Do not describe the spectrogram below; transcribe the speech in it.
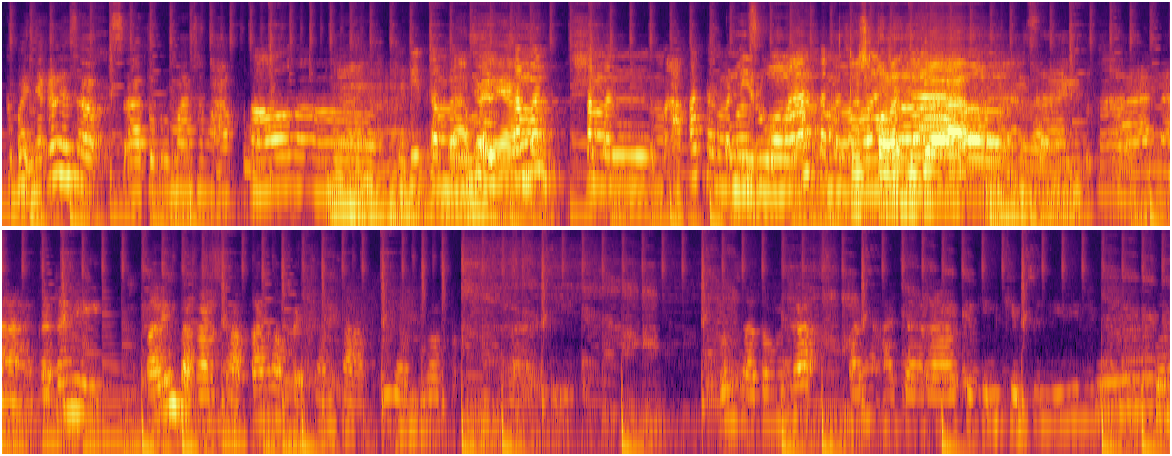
kebanyakan yang sa- satu perumahan sama aku. Oh, Hmm, jadi teman ya. teman teman apa teman di rumah, sekolah. teman Terus sekolah sekolah juga. Oh, Nah. bisa gitu kan. Nah, kadang di, paling bakar-bakar sampai jam satu jam dua sekali. Terus atau enggak paling acara bikin game sendiri nih. Pun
